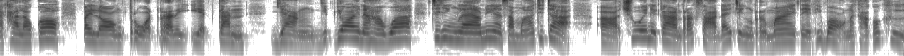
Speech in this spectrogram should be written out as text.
นะคะ แล้วก็ไปลองตรวจรายละเอียดกันอย่างยิบย่อยนะคะ ว่าจริงๆแล้วเนี่ยสามารถที่จะช่วยในการรักษาได้จริงหรือไม่แต่อย่างที่บอกนะคะก็คือ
